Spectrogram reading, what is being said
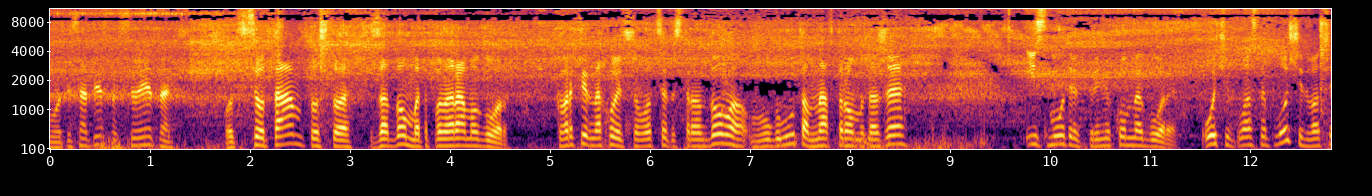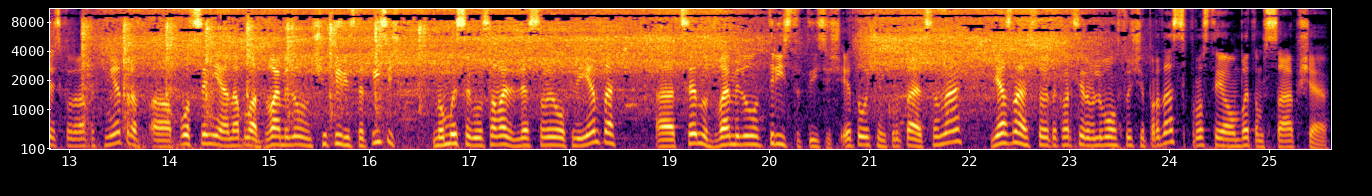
Вот, и, соответственно, все это, вот все там, то, что за домом, это панорама гор. Квартира находится вот с этой стороны дома, в углу, там, на втором этаже, и смотрит прямиком на горы. Очень классная площадь, 26 квадратных метров. А, по цене она была 2 миллиона 400 тысяч, но мы согласовали для своего клиента а, цену 2 миллиона 300 тысяч. Это очень крутая цена. Я знаю, что эта квартира в любом случае продастся, просто я вам об этом сообщаю.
